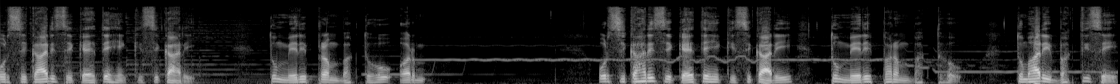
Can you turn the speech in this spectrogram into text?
और शिकारी से कहते हैं कि, शिकारी, तुम मेरे परम भक्त हो और और शिकारी से कहते हैं कि, शिकारी, तुम मेरे परम भक्त हो। तुम्हारी भक्ति से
